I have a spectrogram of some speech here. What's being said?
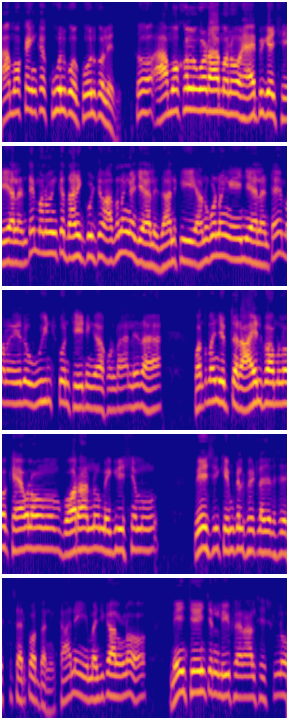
ఆ మొక్క ఇంకా కూలుకో కోలుకోలేదు. సో ఆ మొక్కలను కూడా మనం హ్యాపీగా చేయాలంటే మనం ఇంకా దానికి కొంచెం అదనంగా చేయాలి. దానికి అనుగుణంగా ఏం చేయాలంటే మనం ఏదో ఊహించుకొని చేయడం కాకుండా లేదా కొంతమంది చెప్తారు ఆయిల్ పామ్లో కేవలం బోరాను మెగ్నీషియము వేసి కెమికల్ ఫెర్టిలైజర్స్ వేస్తే సరిపోద్దని. కానీ ఈ మధ్యకాలంలో మేము చేయించిన లీఫ్ అనాలిసిస్లో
